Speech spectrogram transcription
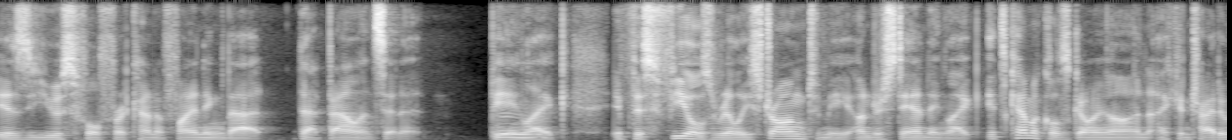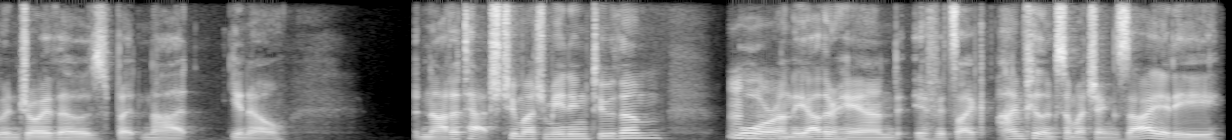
is useful for kind of finding that that balance in it. Being hmm. like, if this feels really strong to me, understanding like it's chemicals going on, I can try to enjoy those, but not, you know, not attach too much meaning to them. Or mm-hmm. on the other hand, if it's like I'm feeling so much anxiety,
